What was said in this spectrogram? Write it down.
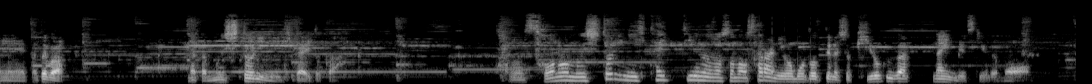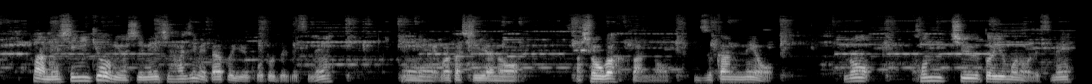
えー例えば、なんか虫取りに行きたいとか、多分その虫取りに行きたいっていうののそのさらに大元っていうのはちょっと記憶がないんですけれども、まあ虫に興味を示し始めたということでですね、えー私、あの、小学館の図鑑ネオの昆虫というものをですね、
